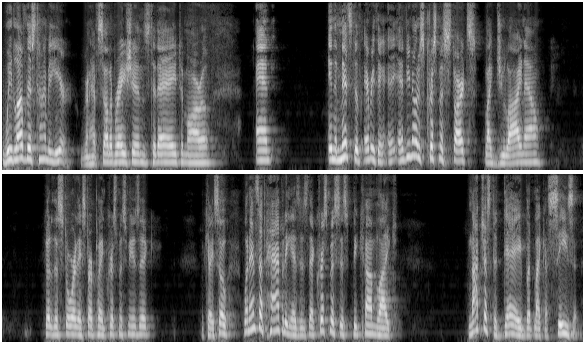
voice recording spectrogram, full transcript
we love this time of year. We're going to have celebrations today, tomorrow. And in the midst of everything, have you noticed Christmas starts like July now? Go to the store, they start playing Christmas music. Okay, so what ends up happening is, is that Christmas has become like not just a day, but like a season.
